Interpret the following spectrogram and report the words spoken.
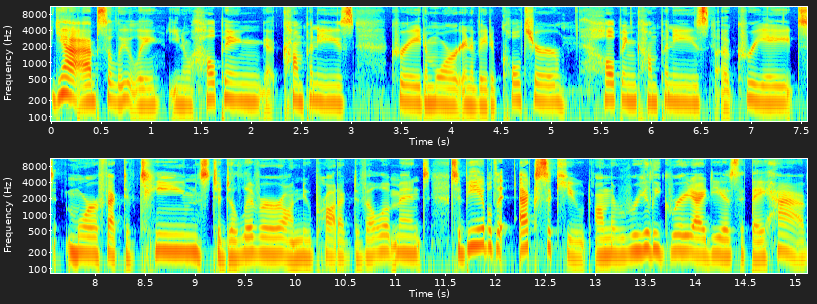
Yeah, absolutely. You know, helping companies create a more innovative culture, helping companies uh, create more effective teams to deliver on new product development, to be able to execute on the really great ideas that they have.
